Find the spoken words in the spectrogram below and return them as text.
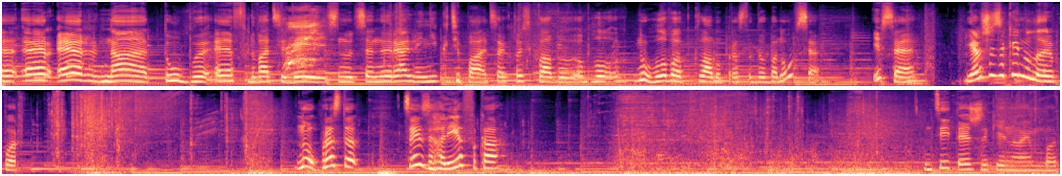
Е, RR на туб F29. Ну, це нереальний нік, типа, це хтось клаву, об, гол- ну, голова об клаву просто довбанувся. І все. Я вже закинула репорт. Ну, просто цей взагалі АФК. Цей теж закинув аймбот.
